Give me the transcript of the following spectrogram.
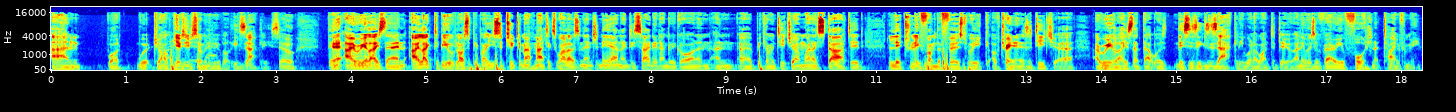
And what work job gives you so many people? Exactly. So I realized then I like to be with lots of people. I used to tutor mathematics while I was an engineer, and I decided I'm going to go on and, and uh, become a teacher. And when I started, literally from the first week of training as a teacher, I realized that that was this is exactly what I want to do, and it was a very fortunate time for me.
